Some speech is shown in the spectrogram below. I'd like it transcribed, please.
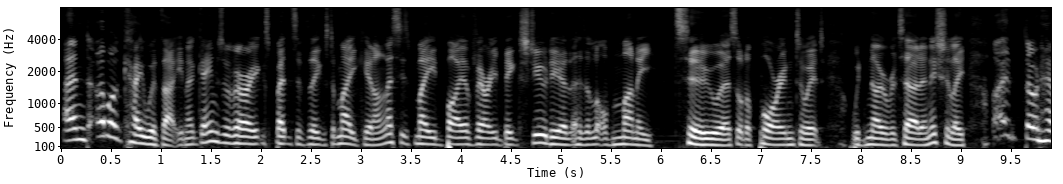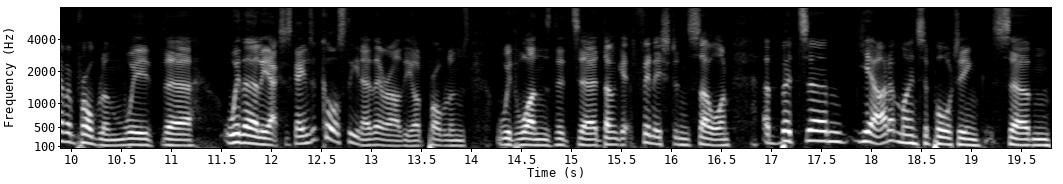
And I'm okay with that. You know, games are very expensive things to make, and unless it's made by a very big studio that has a lot of money to uh, sort of pour into it with no return initially, I don't have a problem with. Uh, with early access games, of course, you know there are the odd problems with ones that uh, don't get finished and so on. Uh, but um, yeah, I don't mind supporting some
